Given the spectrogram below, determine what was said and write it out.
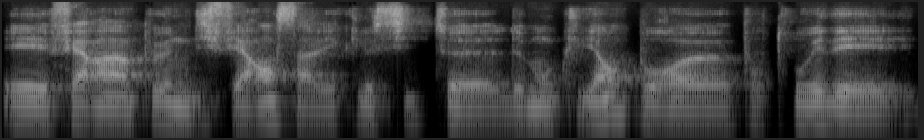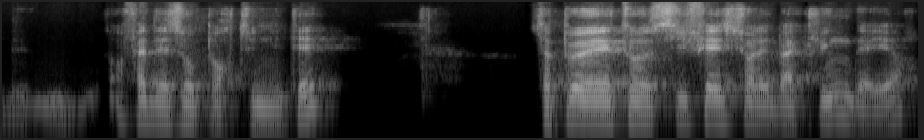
et faire un peu une différence avec le site euh, de mon client pour, euh, pour trouver des, en fait, des opportunités. Ça peut être aussi fait sur les backlinks d'ailleurs.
